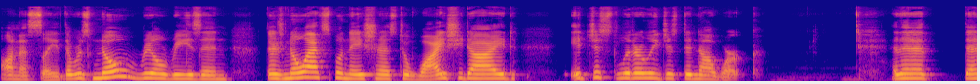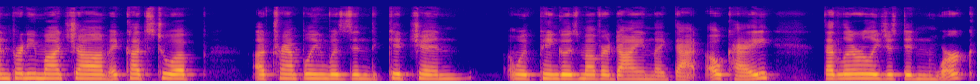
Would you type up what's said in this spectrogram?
honestly. There was no real reason. There's no explanation as to why she died. It just literally just did not work. And then it, then pretty much um it cuts to a a trampoline was in the kitchen with Pingu's mother dying like that. Okay. That literally just didn't work.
